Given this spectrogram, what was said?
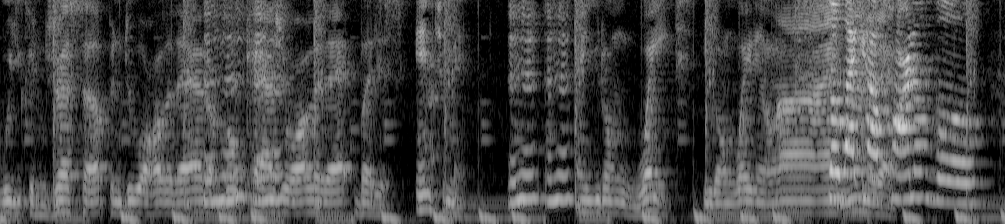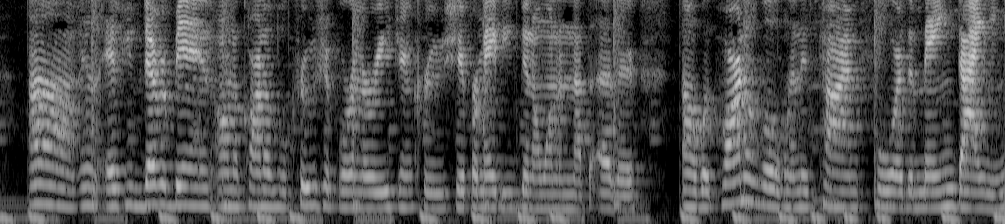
where you can dress up and do all of that, or Mm-hmm, go casual, all of that. But it's intimate. Mhm. Mhm. and you don't wait. You don't wait in line. So like how. Carnival, um, if you've never been on a Carnival cruise ship or a Norwegian cruise ship, or maybe you've been on one and not the other, uh, with Carnival, when it's time for the main dining,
